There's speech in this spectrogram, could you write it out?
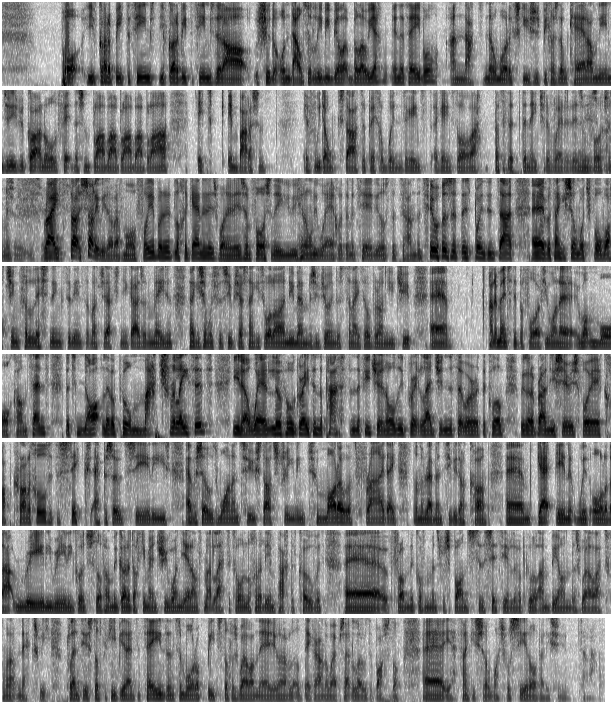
But you've got to beat the teams. You've got to beat the teams that are should undoubtedly be below, you in the table, and that's no more excuses because don't care how many injuries we've got and all the fitness and blah blah blah blah blah. It's embarrassing if we don't start to pick up wins against against all that. That's the, the nature of where it is, it unfortunately. Is right, so, sorry we don't have more for you, but it, look, again, it is what it is. Unfortunately, we can only work with the materials that's handed to us at this point in time. Uh, but thank you so much for watching, for listening to the Instant Match Reaction. You guys are amazing. Thank you so much for the super chats. Thank you to all our new members who've joined us tonight over on YouTube. Um, and I mentioned it before. If you want to want more content that's not Liverpool match related, you know where Liverpool great in the past and the future, and all the great legends that were at the club, we've got a brand new series for you, Kop Chronicles. It's a six episode series. Episodes one and two start streaming tomorrow. That's Friday on the RedmenTV.com. Um, get in with all of that. Really, really good stuff. And we got a documentary one year on from Atletico and looking at the impact of COVID uh, from the government's response to the city of Liverpool and beyond as well. That's coming out next week. Plenty of stuff to keep you entertained and some more upbeat stuff as well on there. You're going to have a little dig around the website, loads of boss stuff. Uh, yeah, thank you so much. We'll see you all very soon. ta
